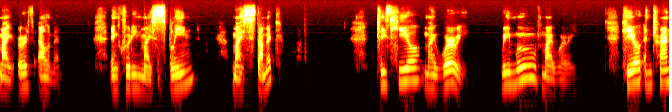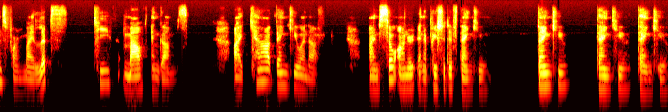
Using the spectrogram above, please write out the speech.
my earth element, including my spleen, my stomach. Please heal my worry, remove my worry, heal and transform my lips, teeth, mouth, and gums. I cannot thank you enough I'm so honored and appreciative. Thank you. Thank you. Thank you. Thank you.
